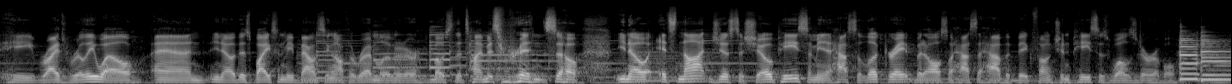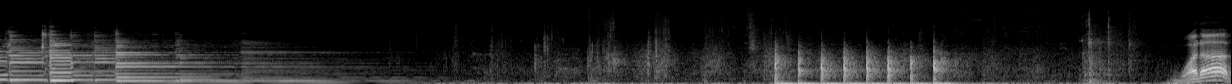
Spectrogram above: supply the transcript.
he rides really well, and you know, this bike's gonna be bouncing off the rev limiter most of the time it's ridden. So, you know, it's not just a showpiece. I mean, it has to look great, but it also has to have a big function piece as well as durable. What up?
